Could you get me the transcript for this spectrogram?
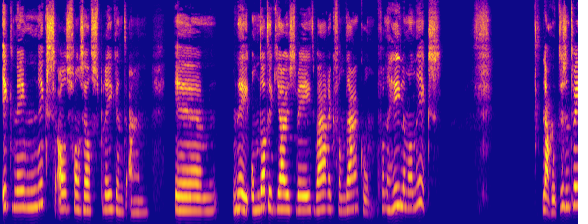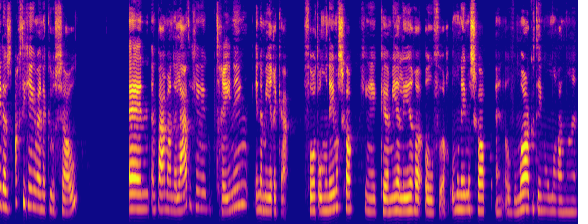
Ik neem niks als vanzelfsprekend aan. Um, nee, omdat ik juist weet waar ik vandaan kom. Van helemaal niks. Nou goed, dus in 2018 gingen wij naar Curaçao. En een paar maanden later ging ik op training in Amerika voor het ondernemerschap ging ik eh, meer leren over ondernemerschap en over marketing onder andere.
